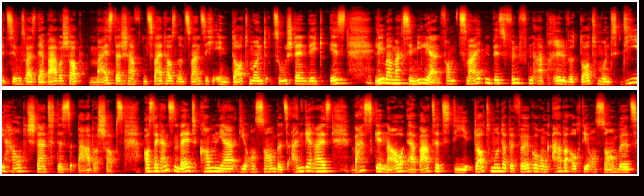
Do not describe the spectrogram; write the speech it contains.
bzw. der Barbershop Meisterschaften 2020 in Dortmund zuständig ist. Lieber Maximilian, vom 2. bis 5. April wird Dortmund die Hauptstadt des Barbershops. Aus der ganzen Welt kommen ja die Ensembles angereist. Was genau erwartet die Dortmunder Bevölkerung? Aber auch die Ensembles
